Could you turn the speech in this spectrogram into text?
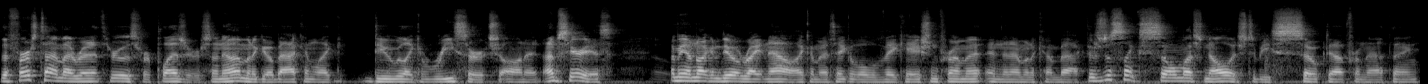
The first time I read it through was for pleasure. So now I'm going to go back and like do like research on it. I'm serious. I mean, I'm not going to do it right now. Like I'm going to take a little vacation from it and then I'm going to come back. There's just like so much knowledge to be soaked up from that thing.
